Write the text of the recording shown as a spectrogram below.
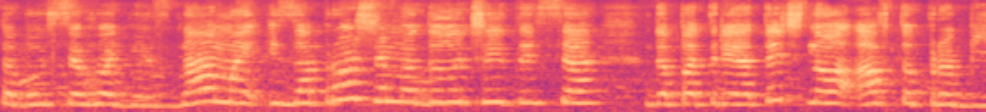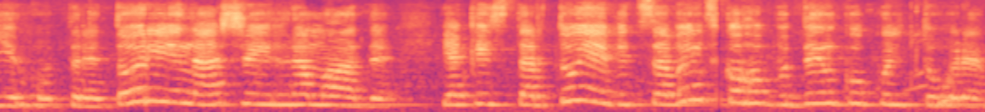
Хто був сьогодні з нами, і запрошуємо долучитися до патріотичного автопробігу території нашої громади, який стартує від Савинського будинку культури.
